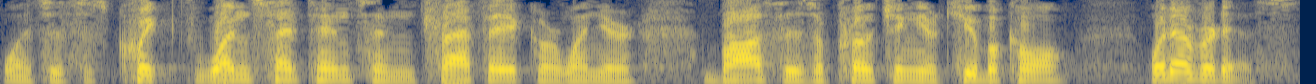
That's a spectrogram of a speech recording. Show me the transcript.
what's this, this quick one sentence in traffic or when your boss is approaching your cubicle, whatever it is,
